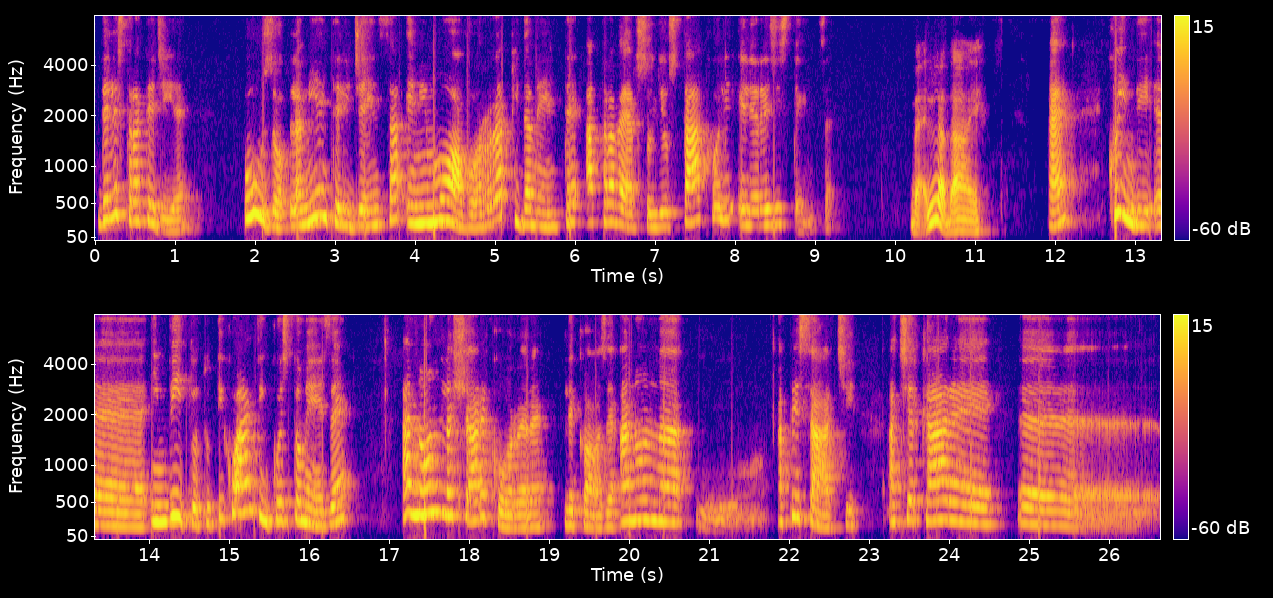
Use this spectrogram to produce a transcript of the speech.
Delle strategie. Uso la mia intelligenza e mi muovo rapidamente attraverso gli ostacoli e le resistenze. Bella, dai. Eh? Quindi eh, invito tutti quanti in questo mese a non lasciare correre le cose, a non a pensarci, a cercare eh,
